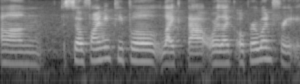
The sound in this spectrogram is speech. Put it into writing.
Um, so finding people like that or like Oprah Winfrey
